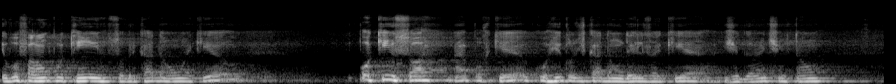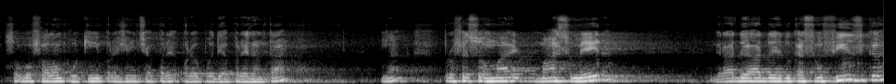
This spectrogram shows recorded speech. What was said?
Eu vou falar um pouquinho sobre cada um aqui, um pouquinho só, né, porque o currículo de cada um deles aqui é gigante, então só vou falar um pouquinho para gente para eu poder apresentar. Né? Professor Márcio Meira, graduado em Educação Física,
